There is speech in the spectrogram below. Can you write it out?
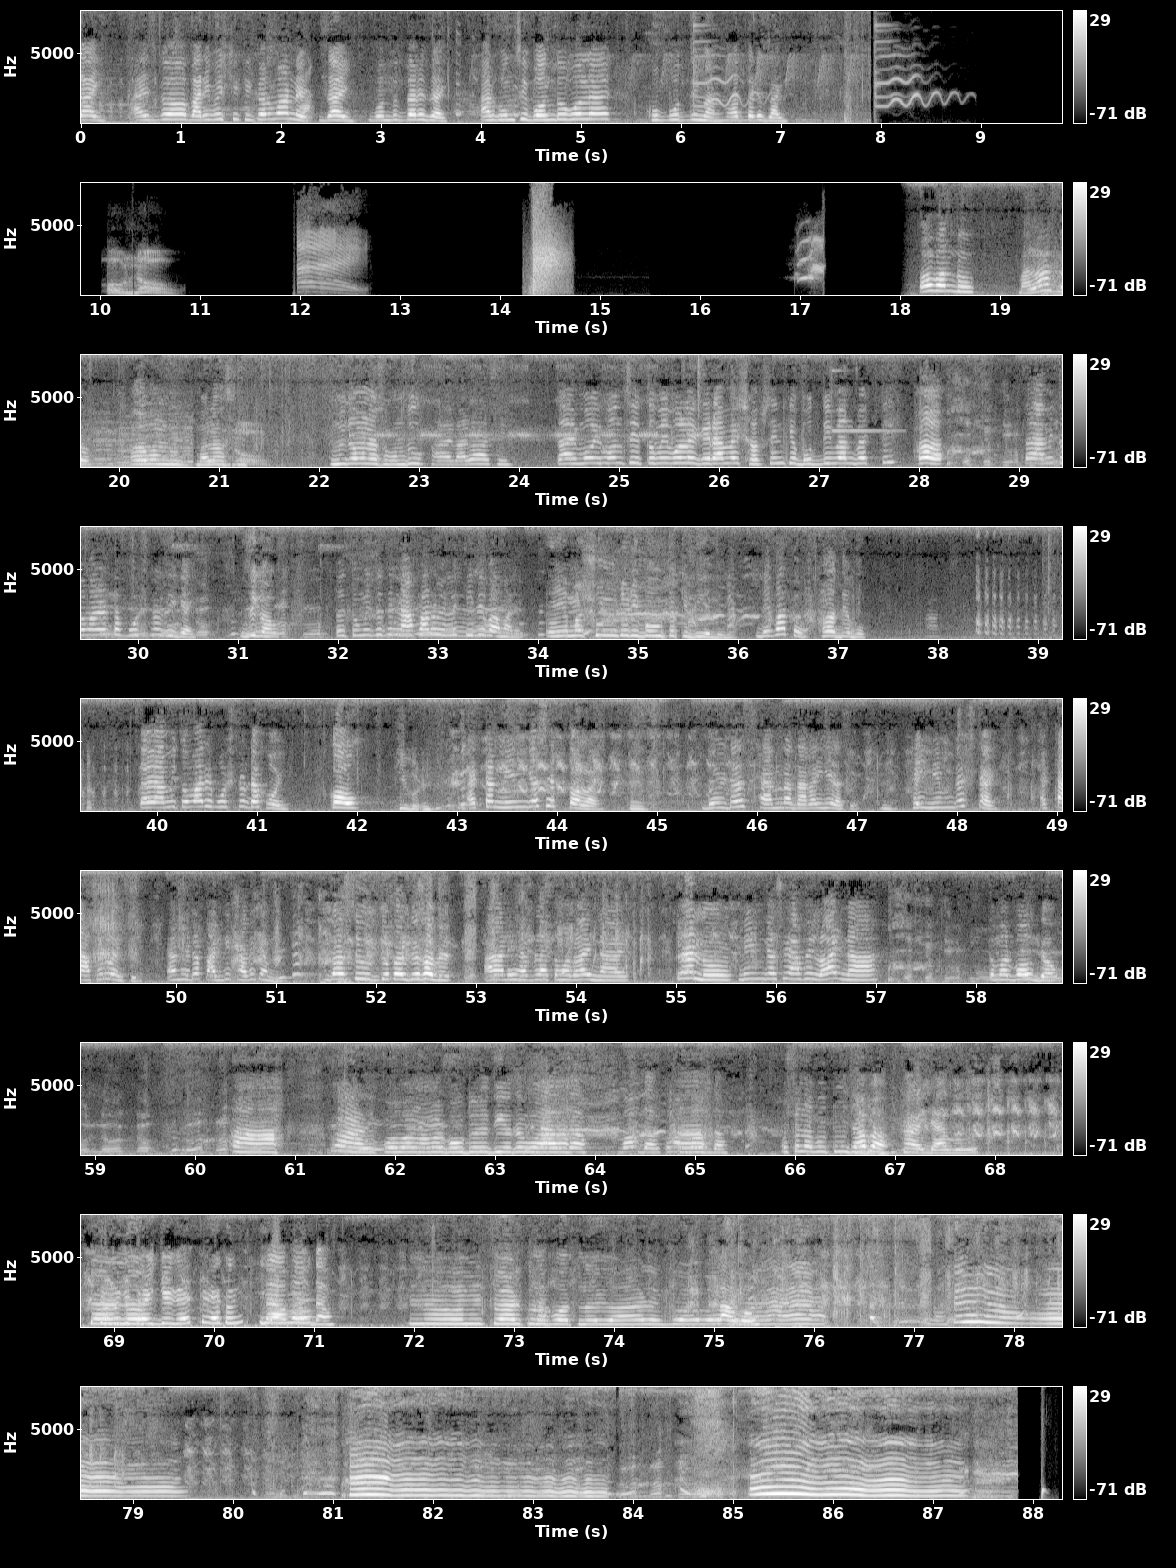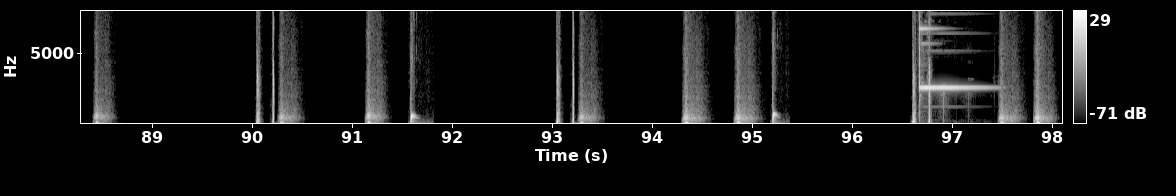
যাই। আজকে বাড়ি বসে কি করব যাই বন্ধুর দ্বারে যাই। আর শুনছি বন্ধু বলে খুব বুদ্ধিমান ওর দ্বারে যাই। ও বন্ধু ভালো আছো? ও বন্ধু ভালো আছি। তুমি কেমন আছো বন্ধু? হ্যাঁ ভালো আছি। তাই মই শুনছি তুমি বলে গ্রামের সবসিনকে বুদ্ধিমান ব্যক্তি? হ্যাঁ। তাই আমি তোমার একটা প্রশ্ন জিগাই। জিগাও। তো তুমি যদি না পারো হলে কি দেবা আমারে? এই আমার সুন্দরী বউটাকে দিয়ে দেবো। দেবা তো? হ্যাঁ দেবো। তাই আমি তোমার এই প্রশ্নটা কই? কও। একটা নিম গাছের তলায় দুইটা শ্যামলা দাঁড়াইয়া আছে। সেই নিম গাছটায় একটা আপেল হয়েছে। এখন সেটা খাবে কেমন? গাছে খাবে। আরে হ্যাবলা তোমার হয় নাই। কেন? নিম গাছে আপেল হয় না। তোমার বউ দাও। আরে আমার দিয়ে দেবো। বউ দাও তোমার বউ দাও। ও শোনা বউ তুমি যাবা? হ্যাঁ যাব। তুমি গেছে এখন দাও বউ দাও। না আমি তো আর কোনো পথ নাই। আরে বাবা।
